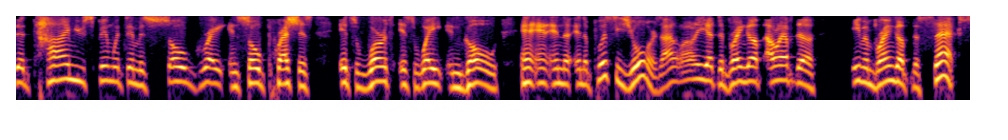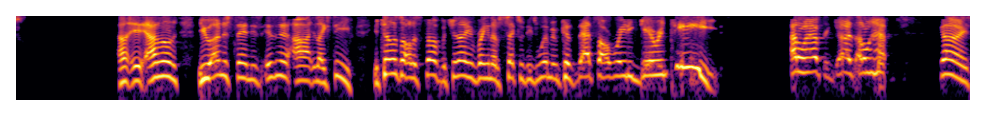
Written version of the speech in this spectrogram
the time you spend with them is so great and so precious. It's worth its weight in gold, and and, and the and the pussy's yours. I don't, I don't even have to bring up. I don't have to even bring up the sex. I, don't. You understand this, isn't it? Odd? Like Steve, you tell us all this stuff, but you're not even bringing up sex with these women because that's already guaranteed. I don't have to, guys. I don't have, guys.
